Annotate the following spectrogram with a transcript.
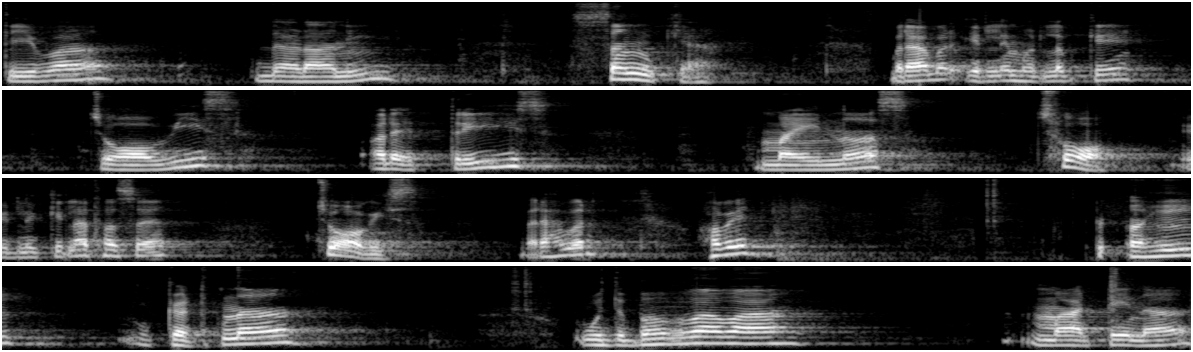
તેવા દડાની સંખ્યા. બરાબર? એટલે મતલબ કે ચોવીસ અરે ત્રીસ માઇનસ છ. એટલે કેટલા થશે? ચોવીસ. બરાબર? હવે અહીં ઘટના ઉદ્ભવવા માટેના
